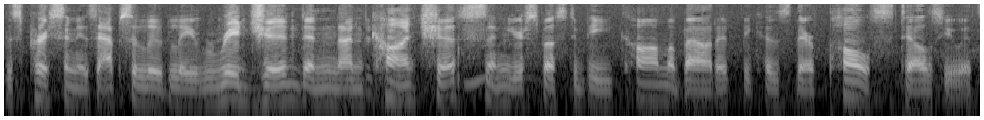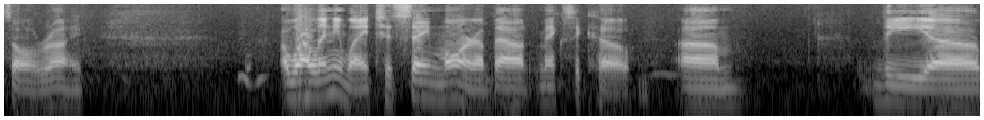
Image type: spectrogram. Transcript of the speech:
This person is absolutely rigid and unconscious, and you're supposed to be calm about it because their pulse tells you it's all right. Well, anyway, to say more about Mexico, um, the uh,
